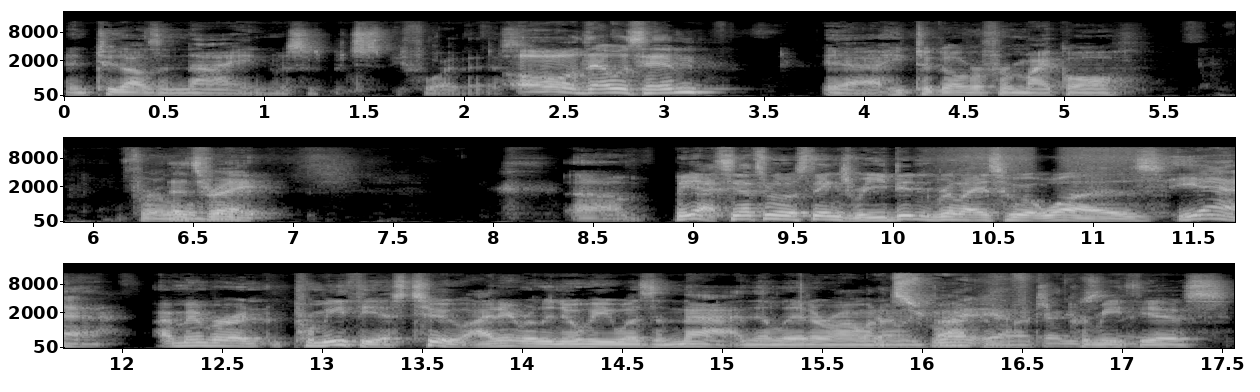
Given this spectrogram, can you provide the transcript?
in 2009, which is which is before this. Oh, that was him. Yeah, he took over for Michael for a That's little bit. That's right. Bit. Um, but yeah, see, that's one of those things where you didn't realize who it was. Yeah. I remember in Prometheus too. I didn't really know who he was in that, and then later on when That's I went right, back yeah, and watched was in that. Prometheus,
